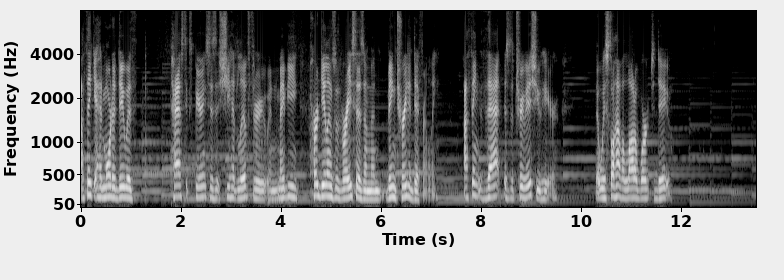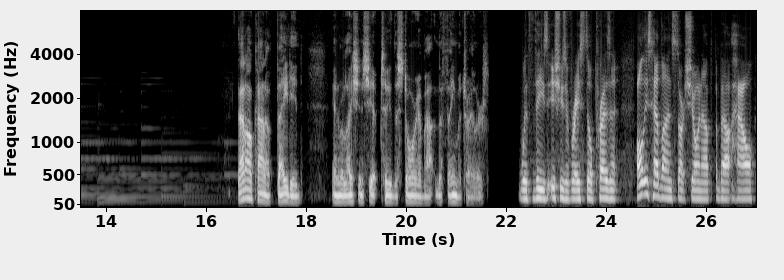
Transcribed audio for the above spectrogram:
I think it had more to do with past experiences that she had lived through and maybe her dealings with racism and being treated differently. I think that is the true issue here, that we still have a lot of work to do. That all kind of faded in relationship to the story about the FEMA trailers. With these issues of race still present, all these headlines start showing up about how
